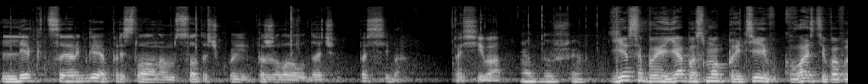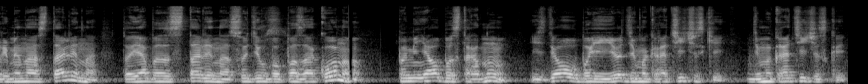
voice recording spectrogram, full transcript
Лек ЦРГ прислал нам соточку и пожелал удачи. Спасибо. Спасибо. От души. Если бы я бы смог прийти к власти во времена Сталина, то я бы Сталина судил бы по закону, поменял бы страну и сделал бы ее демократической, демократической,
